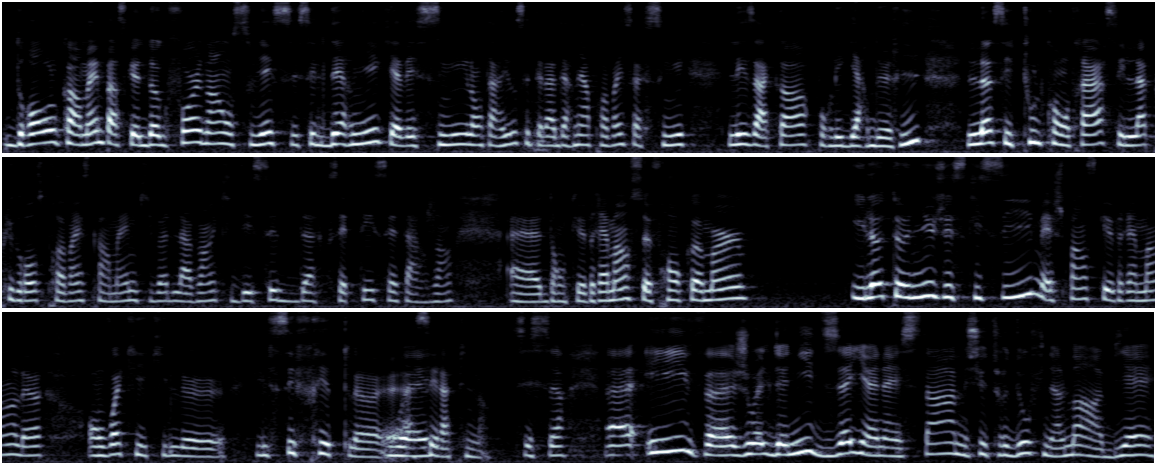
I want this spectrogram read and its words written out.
drôle quand même parce que Doug Ford, hein, on se souvient, c'est le dernier qui avait signé, l'Ontario, c'était la dernière province à signer les accords pour les garderies. Là, c'est tout le contraire. C'est la plus grosse province quand même qui va de l'avant, qui décide d'accepter cet argent. Euh, donc, vraiment, ce front commun il a tenu jusqu'ici, mais je pense que vraiment, là, on voit qu'il euh, s'effrite assez rapidement. C'est ça. Euh, Yves, euh, Joël Denis disait il y a un instant, M. Trudeau finalement a bien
